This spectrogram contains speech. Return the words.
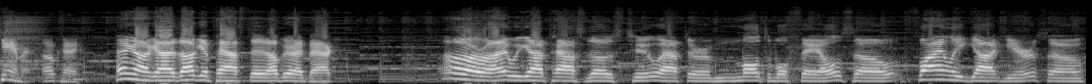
Damn it. Okay. Hang on, guys. I'll get past it. I'll be right back. Alright, we got past those two after multiple fails. So, finally got here. So,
